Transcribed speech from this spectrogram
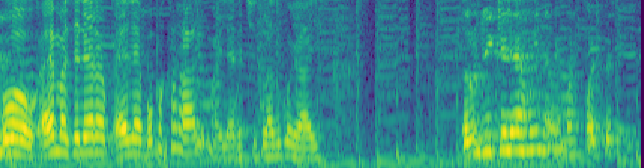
Pô, é, mas ele era. Ele é bom pra caralho, mas ele era titular do Goiás. Eu não digo que ele é ruim, não, mas pode pesquisar.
